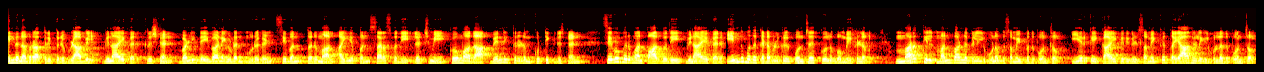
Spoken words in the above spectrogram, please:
இந்த நவராத்திரி பெருவிழாவில் விநாயகர் கிருஷ்ணன் வள்ளி தெய்வானையுடன் முருகன் சிவன் பெருமாள் ஐயப்பன் சரஸ்வதி லட்சுமி கோமாதா வெண்ணெய் திருடும் குட்டி கிருஷ்ணன் சிவபெருமான் பார்வதி விநாயகர் இந்து மத கடவுள்கள் போன்ற கொலு பொம்மைகளும் மரத்தில் மண்பாண்டங்களில் உணவு சமைப்பது போன்றும் இயற்கை காய்கறிகள் சமைக்க தயார் நிலையில் உள்ளது போன்றும்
